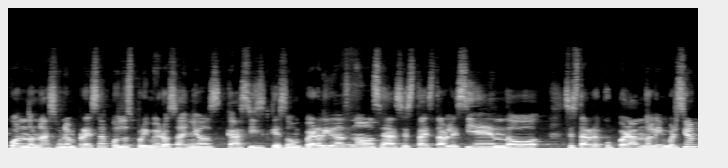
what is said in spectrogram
cuando nace una empresa, pues los primeros años casi que son pérdidas, ¿no? O sea, se está estableciendo, se está recuperando la inversión.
